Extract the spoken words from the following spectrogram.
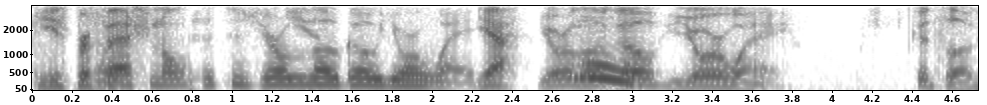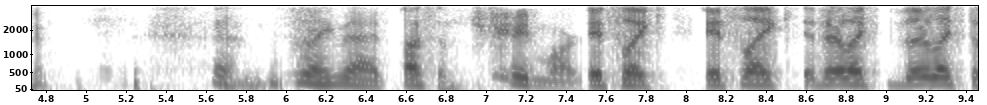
He's professional. This is your He is- logo your way. Yeah, your logo, your way. Good slogan. Yeah, like that. awesome. Trademark. It's like it's like they're like they're like the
